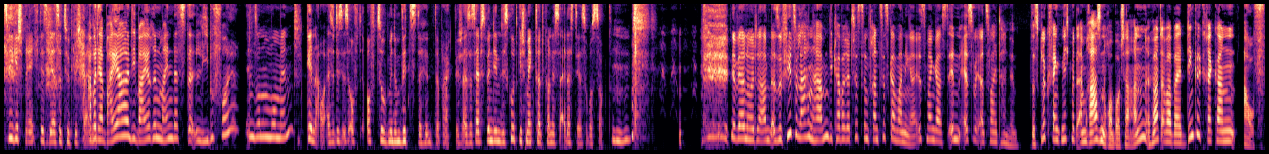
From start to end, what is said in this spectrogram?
Zwiegespräch, das wäre so typisch bei Aber der Bayer, die Bayerin meinen das liebevoll in so einem Moment? Genau, also das ist oft, oft so mit einem Witz dahinter praktisch. Also selbst wenn dem das gut geschmeckt hat, kann es sein, dass der sowas sagt. Mhm. Wir werden heute Abend also viel zu lachen haben. Die Kabarettistin Franziska Wanninger ist mein Gast in SWR 2 Tandem. Das Glück fängt nicht mit einem Rasenroboter an, hört aber bei Dinkelkreckern auf.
